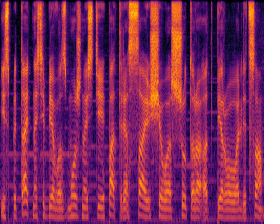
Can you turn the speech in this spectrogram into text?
испытать на себе возможности потрясающего шутера от первого лица.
